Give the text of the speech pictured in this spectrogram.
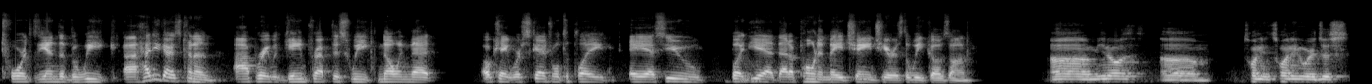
towards the end of the week. Uh, how do you guys kind of operate with game prep this week, knowing that okay, we're scheduled to play ASU, but yeah, that opponent may change here as the week goes on. Um, you know, um, 2020, we're just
